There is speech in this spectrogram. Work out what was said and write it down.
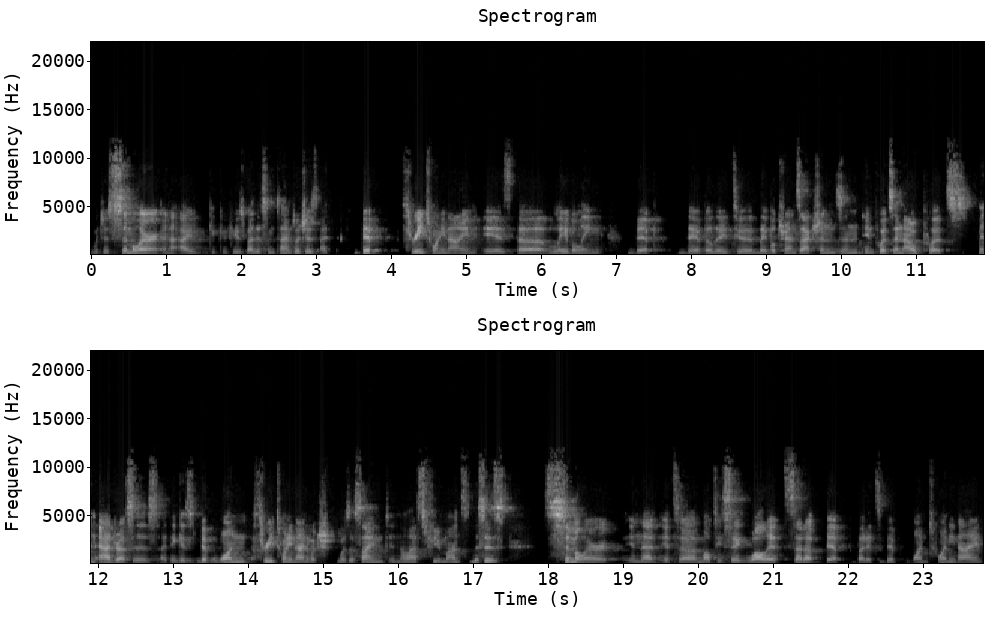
which is similar, and I get confused by this sometimes, which is BIP 329 is the labeling BIP the ability to label transactions and inputs and outputs and addresses, I think is BIP 1 329, which was assigned in the last few months. This is similar in that it's a multi-sig wallet setup BIP, but it's BIP 129.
